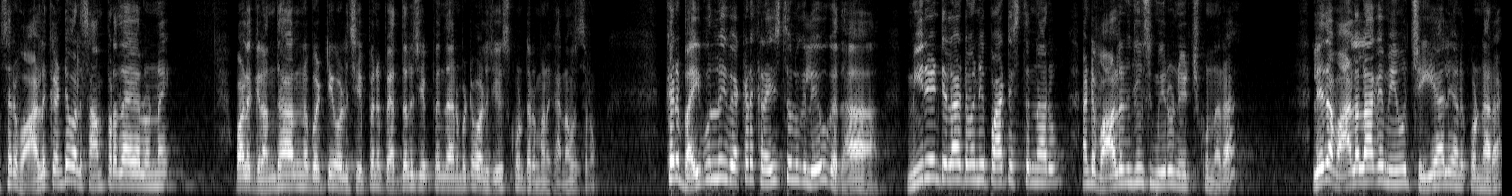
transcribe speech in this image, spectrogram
సరే వాళ్ళకంటే వాళ్ళ సాంప్రదాయాలు ఉన్నాయి. వాళ్ళ గ్రంథాలను బట్టి వాళ్ళు చెప్పిన పెద్దలు చెప్పిన దాన్ని బట్టి వాళ్ళు చేసుకుంటారు మనకు అనవసరం. కానీ బైబిల్లో ఇవి ఎక్కడ క్రైస్తవులకు లేవు కదా. మీరేంటి ఇలాంటివన్నీ పాటిస్తున్నారు? అంటే వాళ్ళని చూసి మీరు నేర్చుకున్నారా? లేదా వాళ్ళలాగా మేము చెయ్యాలి అనుకున్నారా?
